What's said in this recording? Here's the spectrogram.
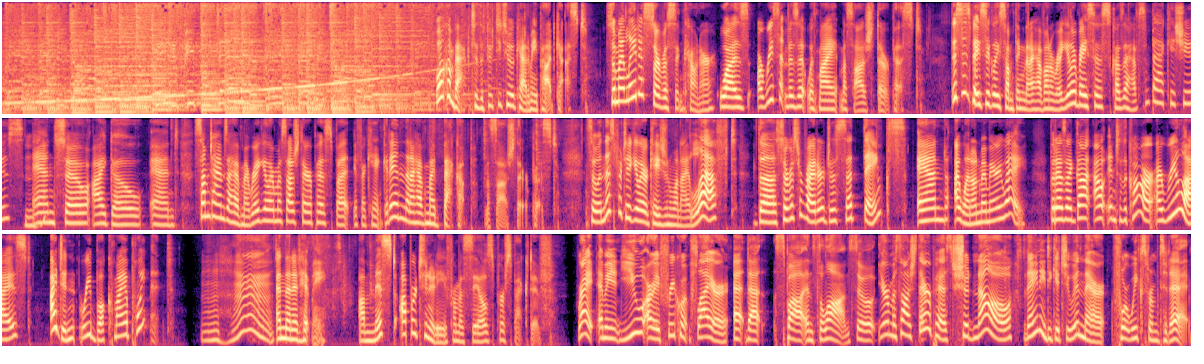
Welcome back to the 52 Academy podcast. So, my latest service encounter was a recent visit with my massage therapist. This is basically something that I have on a regular basis because I have some back issues. Mm-hmm. And so I go and sometimes I have my regular massage therapist, but if I can't get in, then I have my backup massage therapist. So in this particular occasion, when I left, the service provider just said thanks and I went on my merry way. But as I got out into the car, I realized I didn't rebook my appointment. Mm-hmm. And then it hit me a missed opportunity from a sales perspective. Right. I mean, you are a frequent flyer at that spa and salon. So your massage therapist should know they need to get you in there four weeks from today.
